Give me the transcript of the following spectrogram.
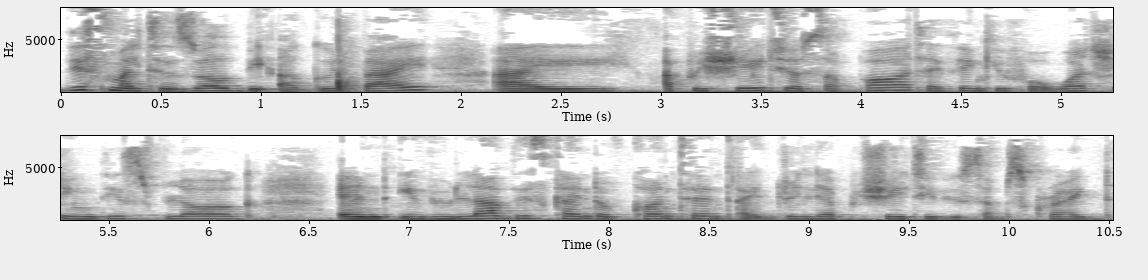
this might as well be a goodbye. I appreciate your support. I thank you for watching this vlog. And if you love this kind of content i'd really appreciate if you subscribed.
